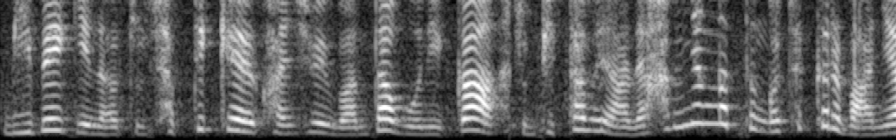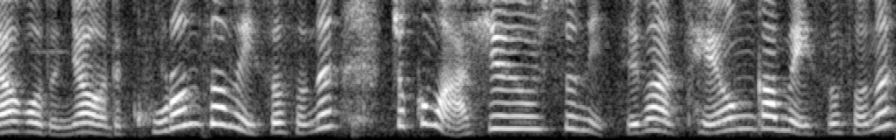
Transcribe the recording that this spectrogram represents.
미백이나 좀 잡티 케어에 관심이 많다 보니까 좀 비타민 안에 함량 같은 걸 체크를 많이 하거든요. 근데 그런 점에 있어서는 조금 아쉬울 수는 있지만 제형감에 있어서는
